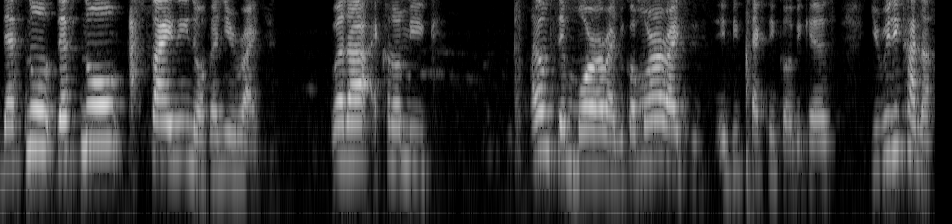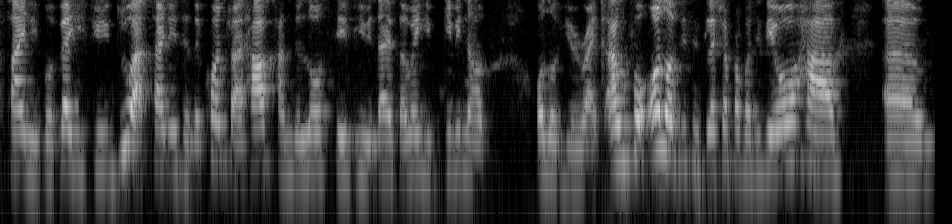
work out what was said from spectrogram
there's no there's no assigning of any right, whether economic I don't say moral right because moral right is a bit technical because you really can't assign it. But then if you do assign it in the contract, how can the law save you? And That is when you've given out all of your rights. And for all of this intellectual property, they all have um,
